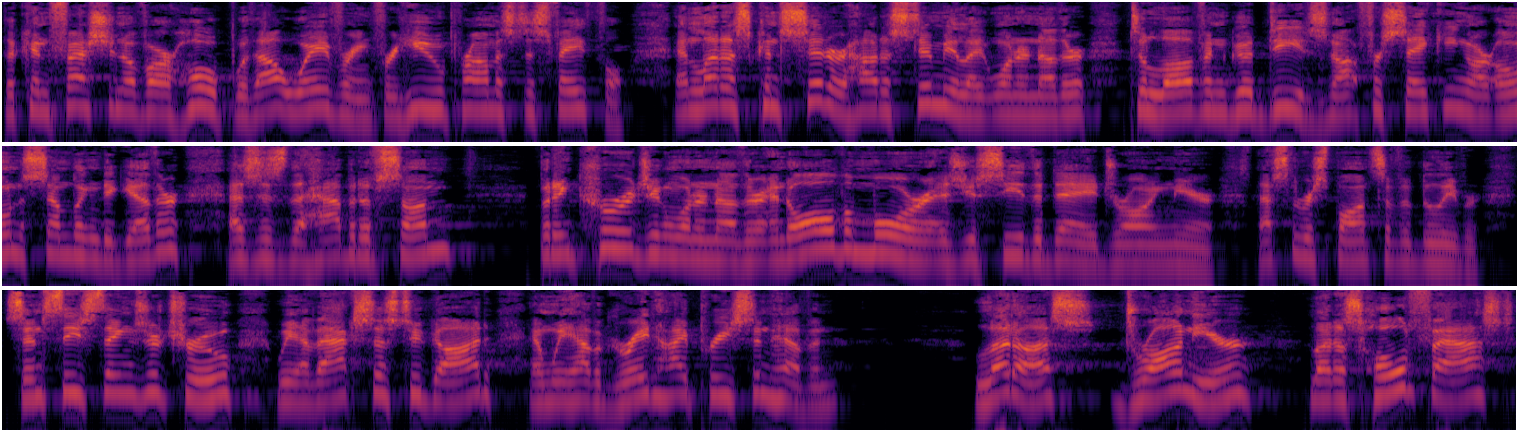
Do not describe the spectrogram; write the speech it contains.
the confession of our hope without wavering, for he who promised is faithful. And let us consider how to stimulate one another to love and good deeds, not forsaking our own assembling together, as is the habit of some, but encouraging one another, and all the more as you see the day drawing near. That's the response of a believer. Since these things are true, we have access to God, and we have a great high priest in heaven. Let us draw near, let us hold fast,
